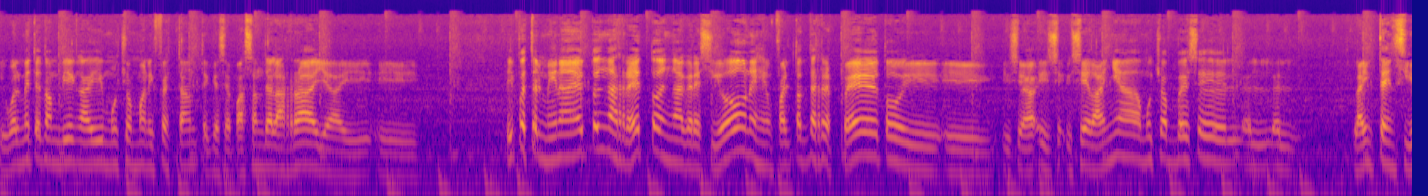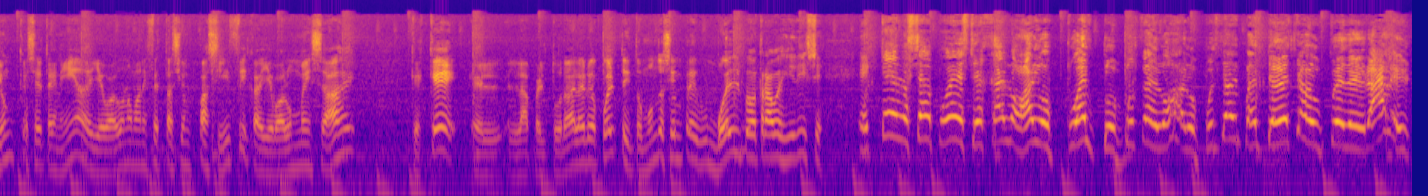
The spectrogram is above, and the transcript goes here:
Igualmente también hay muchos manifestantes que se pasan de la raya y, pues termina esto en arrestos, en agresiones, en faltas de respeto y, se, daña muchas veces la intención que se tenía de llevar una manifestación pacífica, llevar un mensaje, que es que la apertura del aeropuerto y todo el mundo siempre vuelve otra vez y dice, es que no se puede cerrar los aeropuertos, porque los aeropuertos pertenecen a los federales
